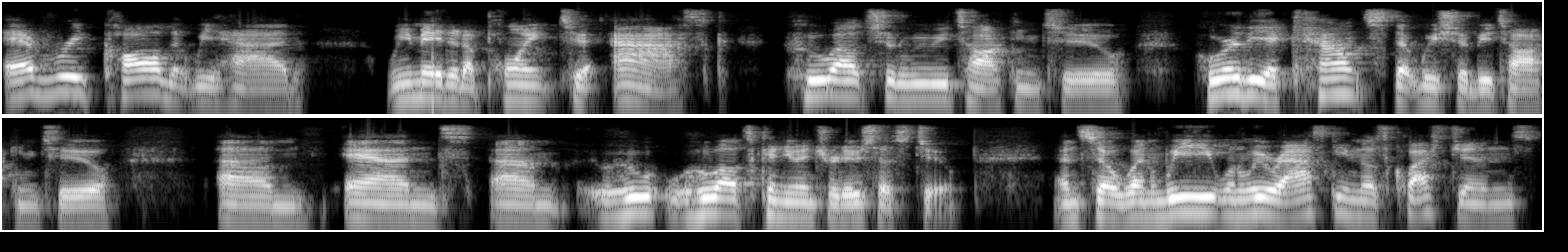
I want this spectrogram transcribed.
every call that we had, we made it a point to ask who else should we be talking to, who are the accounts that we should be talking to, um, and um, who who else can you introduce us to? And so when we when we were asking those questions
